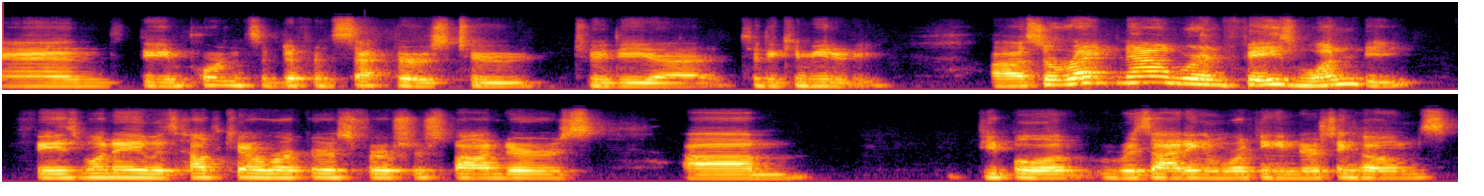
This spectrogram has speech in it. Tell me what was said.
and the importance of different sectors to to the uh, to the community. Uh, so right now we're in phase 1b phase 1a was healthcare workers first responders. Um, people residing and working in nursing homes.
